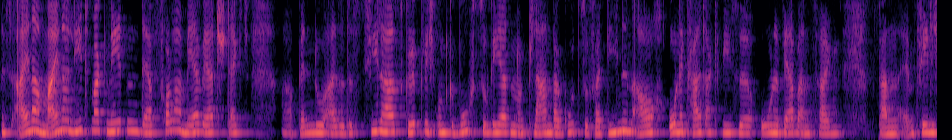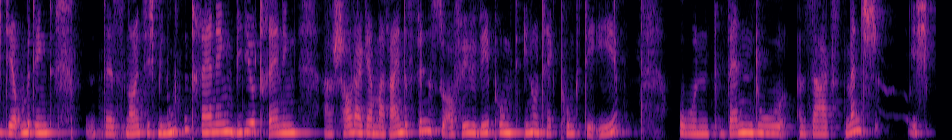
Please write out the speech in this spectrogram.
ist einer meiner Leadmagneten, der voller Mehrwert steckt. Äh, wenn du also das Ziel hast, glücklich und gebucht zu werden und planbar gut zu verdienen, auch ohne Kaltakquise, ohne Werbeanzeigen, dann empfehle ich dir unbedingt das 90-Minuten-Training, Videotraining. Äh, schau da gerne mal rein. Das findest du auf www.inotech.de. Und wenn du sagst, Mensch, ich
